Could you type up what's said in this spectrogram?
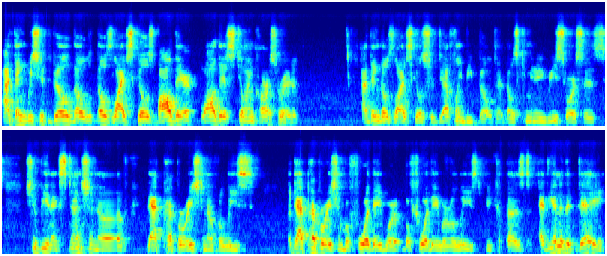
I think we should build those, those life skills while they're while they're still incarcerated. I think those life skills should definitely be built, and those community resources should be an extension of that preparation of release that preparation before they were before they were released because at the end of the day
